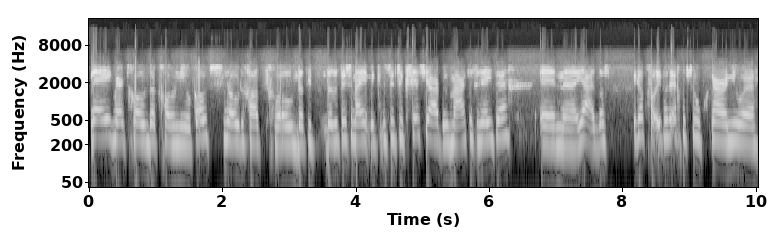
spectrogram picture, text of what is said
Nee, ik merkte gewoon dat ik gewoon een nieuwe coach nodig had. Gewoon dat, die, dat het tussen mij... Ik heb natuurlijk zes jaar bij Maarten gezeten. En eh, ja, het was, ik, had, gewoon- ik was echt op zoek naar een nieuwe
